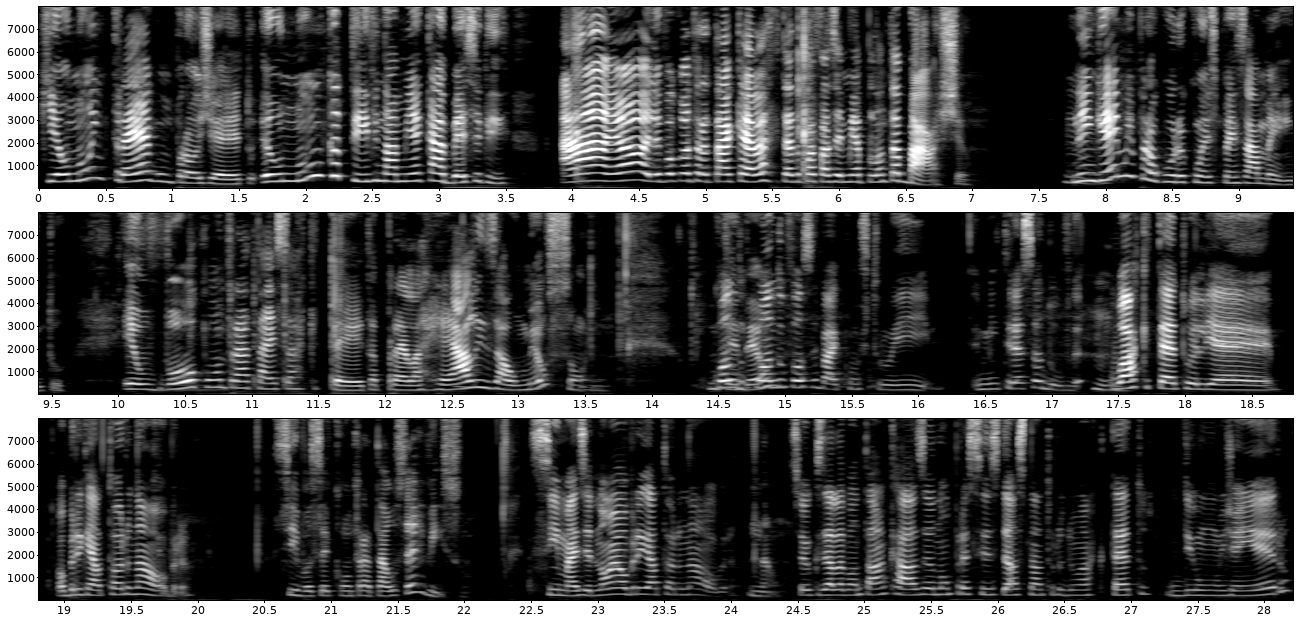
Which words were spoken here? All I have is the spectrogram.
Que eu não entrego um projeto. Eu nunca tive na minha cabeça que, ah, olha, eu vou contratar aquela arquiteta para fazer minha planta baixa. Hum. Ninguém me procura com esse pensamento. Eu vou contratar essa arquiteta para ela realizar o meu sonho. Quando, Entendeu? quando você vai construir, me interessa a dúvida. Hum. O arquiteto, ele é obrigatório na obra? Se você contratar o serviço. Sim, mas ele não é obrigatório na obra. Não, Se eu quiser levantar uma casa, eu não preciso da assinatura de um arquiteto, de um engenheiro.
